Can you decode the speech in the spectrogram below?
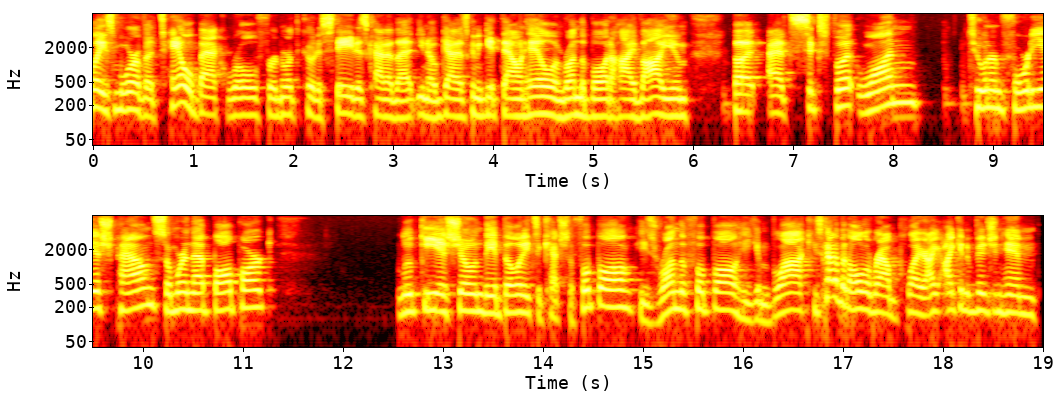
plays more of a tailback role for North Dakota State as kind of that, you know, guy that's going to get downhill and run the ball at a high volume. But at six foot one, 240 ish pounds, somewhere in that ballpark, Luepke has shown the ability to catch the football. He's run the football. He can block. He's kind of an all around player. I, I can envision him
